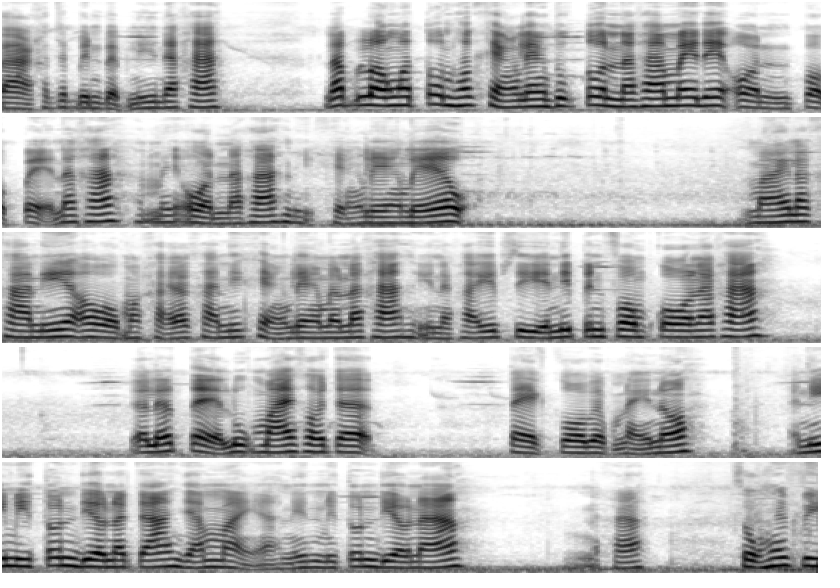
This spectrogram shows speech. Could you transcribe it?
ตาเขาจะเป็นแบบนี้นะคะ รับรองว่าต้นเขาแข็งแรงทุกต้นนะคะ ไม่ได้อ่อนเปราะแปะนะคะ ไม่อ่อนนะคะ นี่แข็งแรงแล้ว ไม้ราคานี้เอาออกมาขายราคานี้แข็งแรงแล้วนะคะนี่นะคะ FC อันนี้เป็นฟอร์มกอนะคะแล้วแต่ลูกไม้เขาจะแตกกอแบบไหนเนาะอันนี้มีต้นเดียวนะจ๊ะย้ำใหม่อะนี่มีต้นเดียวนะนี่นะคะ ส่งให้ฟรี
